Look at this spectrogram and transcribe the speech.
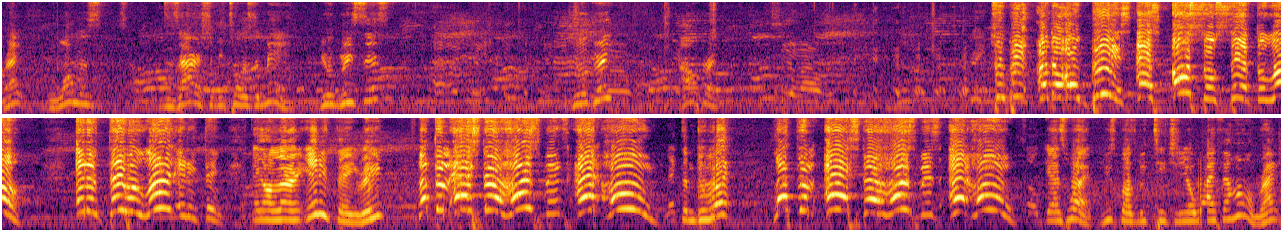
right? The woman's desire should be towards the man. You agree, sis? You agree? I'll pray. to be under obedience, as also saith the law. And if they will learn anything, They gonna learn anything, read. let them ask their husbands at home. Let them do what? Let them ask their husbands at home. So guess what? You're supposed to be teaching your wife at home, right?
